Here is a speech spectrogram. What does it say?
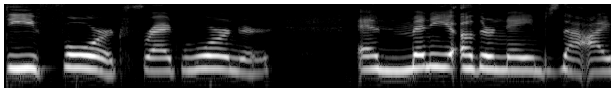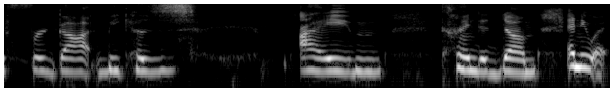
Dee Ford, Fred Warner, and many other names that I forgot because I'm kind of dumb. Anyway,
